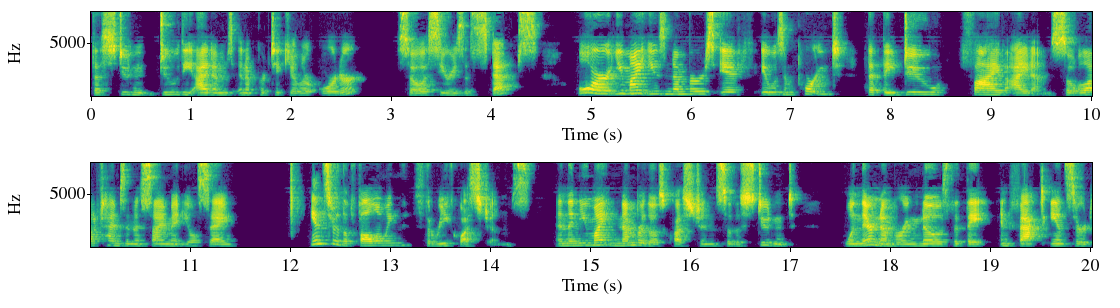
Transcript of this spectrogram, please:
the student do the items in a particular order, so a series of steps, or you might use numbers if it was important that they do five items. So a lot of times in assignment you'll say, answer the following three questions. And then you might number those questions so the student, when they're numbering, knows that they in fact answered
